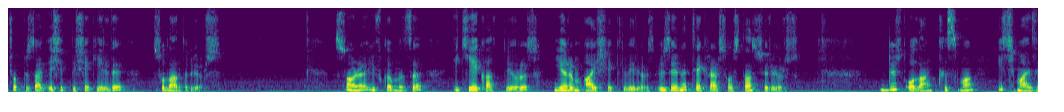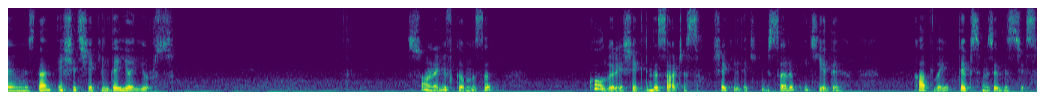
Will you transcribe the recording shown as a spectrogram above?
çok güzel eşit bir şekilde sulandırıyoruz. Sonra yufkamızı ikiye katlıyoruz. Yarım ay şekli veriyoruz. Üzerine tekrar sostan sürüyoruz. Düz olan kısma iç malzememizden eşit şekilde yayıyoruz. Sonra yufkamızı kol böreği şeklinde saracağız. Şekildeki gibi sarıp ikiye de katlayıp tepsimize dizeceğiz.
